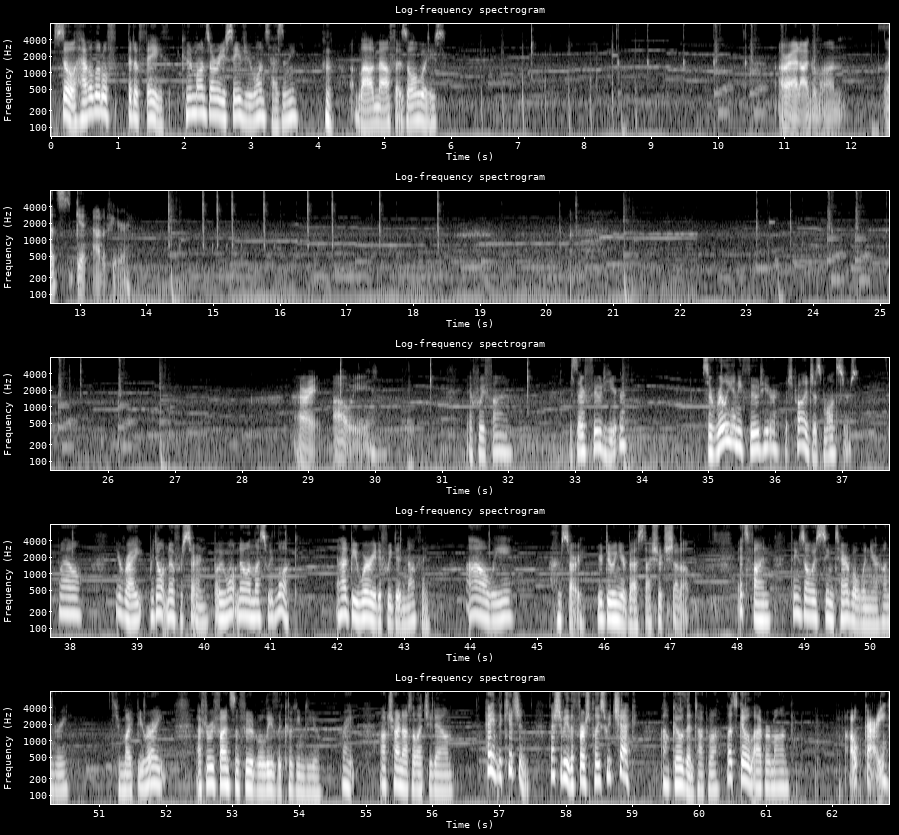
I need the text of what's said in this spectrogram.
Still, have a little bit of faith. Kunemon's already saved you once, hasn't he? a loudmouth as always. Alright, Agumon. Let's get out of here. If we find... Is there food here? Is there really any food here? There's probably just monsters. Well, you're right. We don't know for certain, but we won't know unless we look. And I'd be worried if we did nothing. Ah, we. I'm sorry. You're doing your best. I should shut up. It's fine. Things always seem terrible when you're hungry. You might be right. After we find some food, we'll leave the cooking to you. Right. I'll try not to let you down. Hey, the kitchen! That should be the first place we check. I'll go then, Takuma. Let's go, Labramon. Okay.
